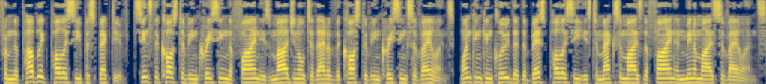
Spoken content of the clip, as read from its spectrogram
From the public policy perspective, since the cost of increasing the fine is marginal to that of the cost of increasing surveillance, one can conclude that the best policy is to maximize the fine and minimize surveillance.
